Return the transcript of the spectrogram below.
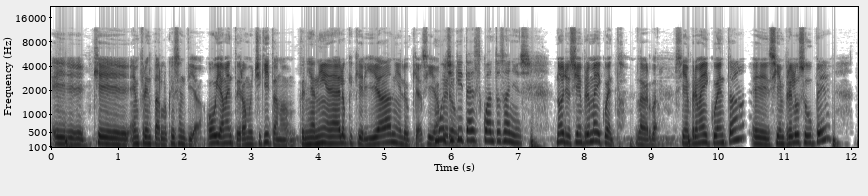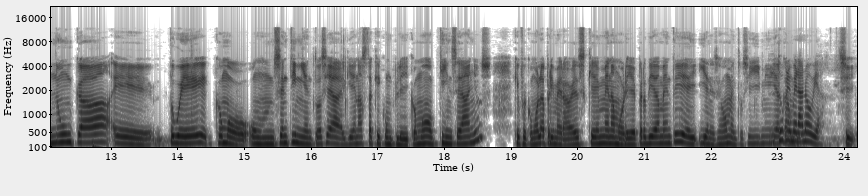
Eh, que enfrentar lo que sentía. Obviamente era muy chiquita, no tenía ni idea de lo que quería ni de lo que hacía. Muy pero- chiquita, ¿es cuántos años? no, yo siempre me di cuenta, la verdad. Siempre me di cuenta, eh, siempre lo supe. Nunca eh, tuve como un sentimiento hacia alguien hasta que cumplí como 15 años, que fue como la primera vez que me enamoré perdidamente y, y en ese momento sí mi vida ¿Tu primera novia? Sí,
